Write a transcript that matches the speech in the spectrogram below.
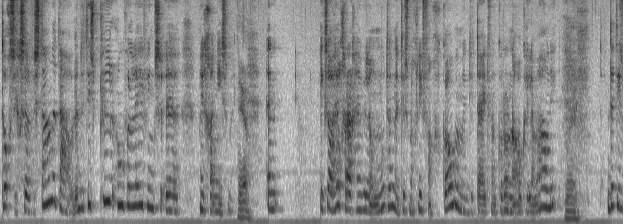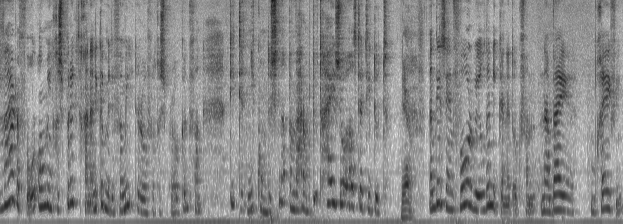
toch zichzelf staande te houden. Het is puur overlevingsmechanisme. ja, en ik zou heel graag hem willen ontmoeten. Het is nog niet van gekomen, met die tijd van corona ook helemaal niet. nee. dat is waardevol om in gesprek te gaan. En ik heb met de familie erover gesproken. Van, die dit niet konden snappen. Waarom doet hij zoals dat hij doet? Ja, En dit zijn voorbeelden. Ik ken het ook van nabije omgeving.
